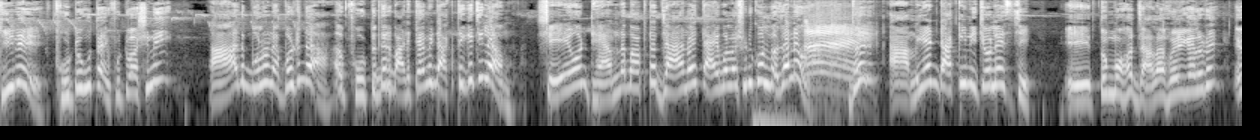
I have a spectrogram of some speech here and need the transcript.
কি রে ফুটো কোথায়? ফুটো আসেনি? আর বলো না পল্টুদা ফুটোদের বাড়িতে আমি ডাকতে গেছিলাম। সে ওর ঢ্যামনা বাপটা যা নয় তাই বলা শুরু করল জানো? ধুর, আমি আর ডাকিনি চলে এসছে। এ তো মহা জ্বালা হয়ে গেল রে। এ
